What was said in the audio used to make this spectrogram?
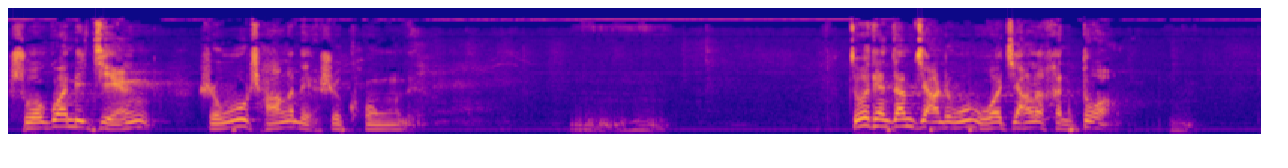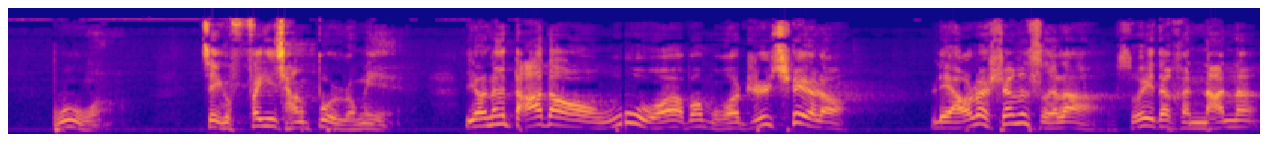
所观的景是无常的，是空的。嗯，昨天咱们讲这无我讲了很多，嗯，无我这个非常不容易，要能达到无我，把我执去了，了了生死了，所以它很难呢。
